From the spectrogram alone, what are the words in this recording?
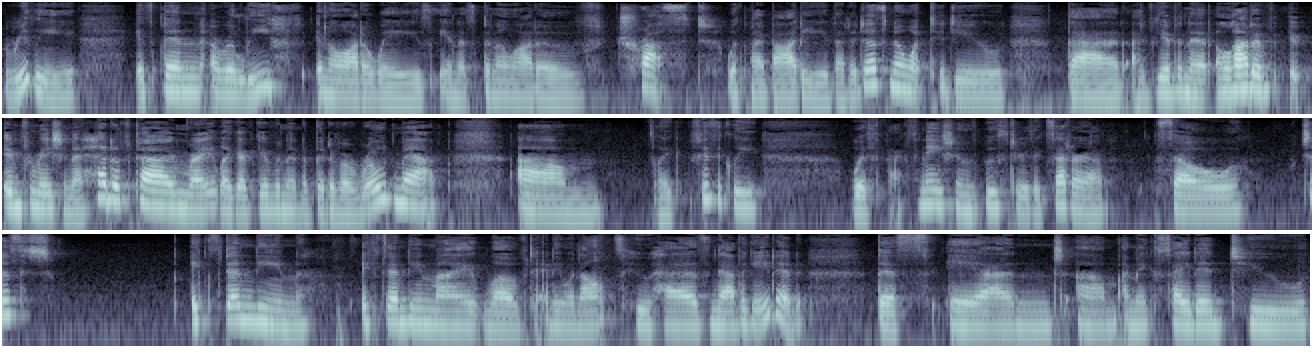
really it's been a relief in a lot of ways, and it's been a lot of trust with my body that it does know what to do, that I've given it a lot of information ahead of time, right? Like I've given it a bit of a roadmap, um, like physically with vaccinations, boosters, etc. So just extending extending my love to anyone else who has navigated this, and um, I'm excited to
